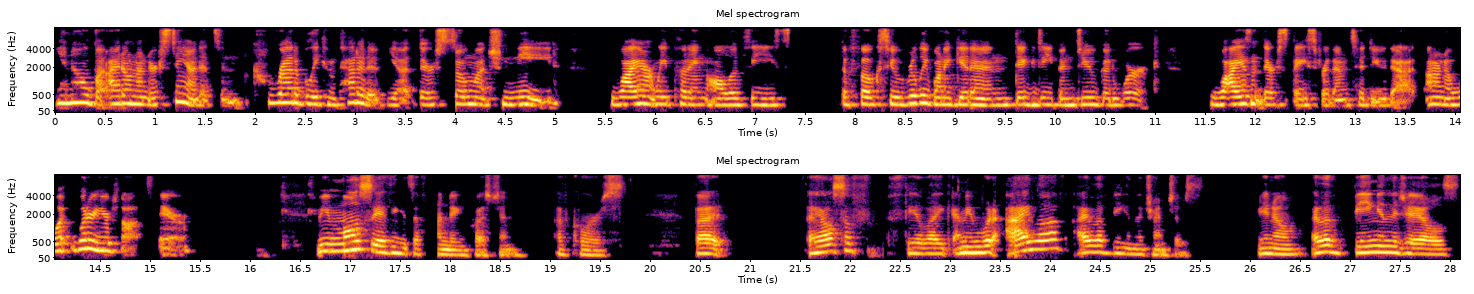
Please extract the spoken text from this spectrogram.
you know, but I don't understand. It's incredibly competitive, yet there's so much need. Why aren't we putting all of these, the folks who really want to get in, dig deep, and do good work? Why isn't there space for them to do that? I don't know. What, what are your thoughts there? I mean, mostly I think it's a funding question, of course. But I also feel like, I mean, what I love, I love being in the trenches. You know, I love being in the jails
